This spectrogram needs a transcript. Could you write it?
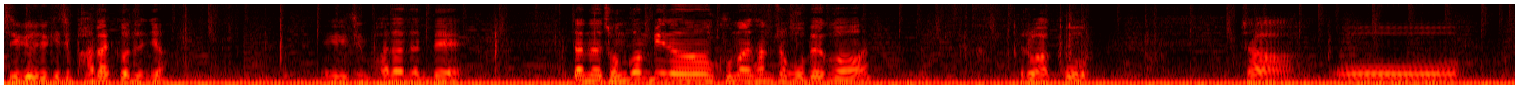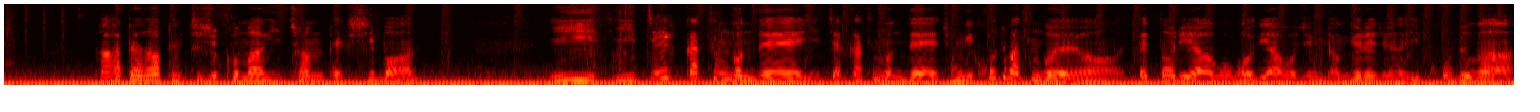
지금 이렇게 지금 받았거든요. 예, 지금 받았는데 일단은 점검비는 93,500원 들어갔고 자, 오, 다 합해서 179만 2,110원. 이, 이 잭 같은 건데, 이 잭 같은 건데, 전기 코드 같은 거예요. 배터리하고 어디하고 지금 연결해주는 이 코드가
